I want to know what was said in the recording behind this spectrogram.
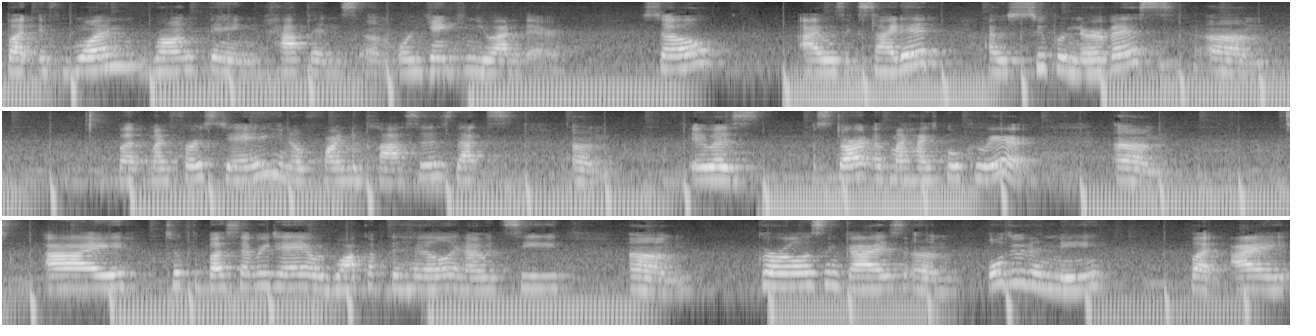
but if one wrong thing happens, um, we're yanking you out of there. So I was excited. I was super nervous. Um, but my first day, you know, finding classes, that's, um, it was a start of my high school career. Um, I took the bus every day. I would walk up the hill and I would see um, girls and guys um, older than me, but I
